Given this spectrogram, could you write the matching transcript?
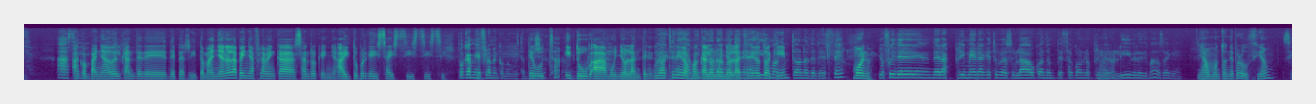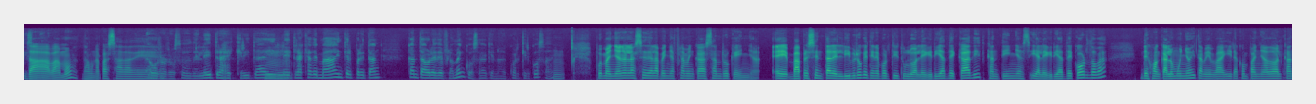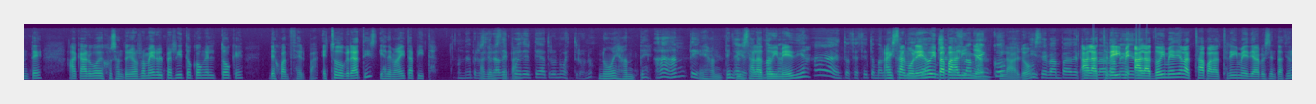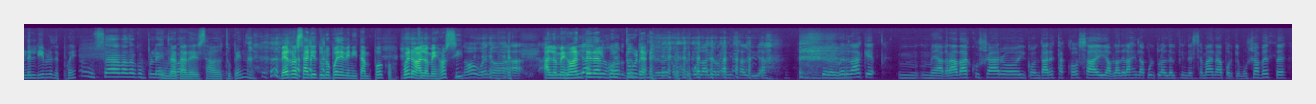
Ah, sí. acompañado del cante de, de perrito. Mañana la Peña Flamenca Sanroqueña. Ay, tú porque dices, sí, sí, sí. Porque a mí el flamenco me gusta ¿Te mucho. gusta? Y tú a. Muñoz, ¿lo, has tenido a Juan Carlos lo Muñoz? ¿Lo has tenido tú aquí montones de veces. Bueno, Yo fui de, de las primeras que estuve a su lado cuando empezó con los primeros libros y demás, o sea que ya un montón de producción. Sí, da, vamos, da una pasada de... es horroroso, de letras escritas y Mm. letras que además interpretan cantadores de flamenco, o sea que no es cualquier cosa. ¿eh? Mm. Pues mañana la sede de la Peña Flamenca Sanroqueña eh, va a presentar el libro que tiene por título Alegrías de Cádiz, Cantiñas y Alegrías de Córdoba de Juan Carlos Muñoz y también va a ir acompañado al cante a cargo de José Antonio Romero, el perrito, con el toque de Juan Cerpa. Es todo gratis y además hay tapita. Anda, pero será después del teatro nuestro, ¿no? No es antes. Ah, antes. Es antes, O sea, que empieza a las dos y la- media. Ah, entonces se toman Hay salmorejo y papas flamenco claro. Y se van para después A las, la tres y me- Alameda. a las dos y media las tapa, a las tres y media la presentación del libro, después Un sábado completo. una tarde de sábado estupenda. Ve, Rosario, tú no puedes venir tampoco. Bueno, a lo mejor sí. No, bueno, a, lo mejor antes de a lo mejor, Alcultura. depende de cómo me pueda yo organizar el día. Pero es verdad que me agrada escucharos y contar estas cosas y hablar de la agenda cultural del fin de semana, porque muchas veces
